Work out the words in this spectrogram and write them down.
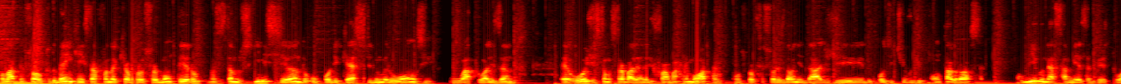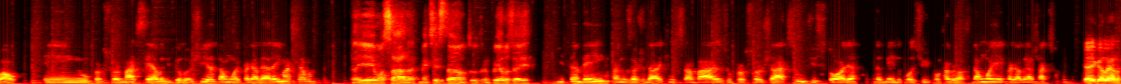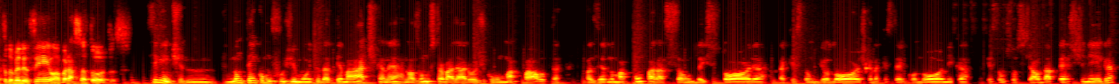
Olá pessoal, tudo bem? Quem está falando aqui é o professor Monteiro. Nós estamos iniciando o podcast número 11, o Atualizando. É, hoje estamos trabalhando de forma remota com os professores da unidade de, do Positivo de Ponta Grossa. Comigo nessa mesa virtual tem o professor Marcelo, de Biologia. Dá um oi para a galera aí, Marcelo. E aí, moçada, como é que vocês estão? Tudo tranquilos aí? E também vai nos ajudar aqui nos trabalhos o professor Jackson, de História, também do Positivo de Ponta Grossa. Dá um oi aí pra galera, Jackson. E aí, galera, tudo belezinho? Um abraço a todos. Seguinte, não tem como fugir muito da temática, né? Nós vamos trabalhar hoje com uma pauta fazendo uma comparação da história, da questão biológica, da questão econômica, da questão social da peste negra,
